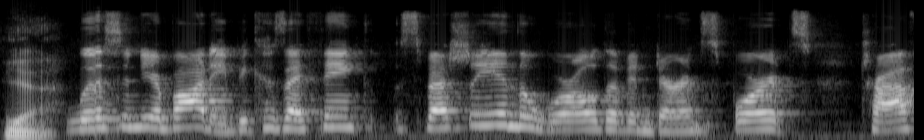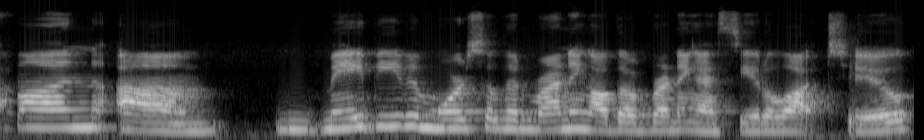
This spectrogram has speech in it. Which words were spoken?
Yeah. Listen to your body because I think especially in the world of endurance sports, triathlon, um, maybe even more so than running, although running I see it a lot too.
